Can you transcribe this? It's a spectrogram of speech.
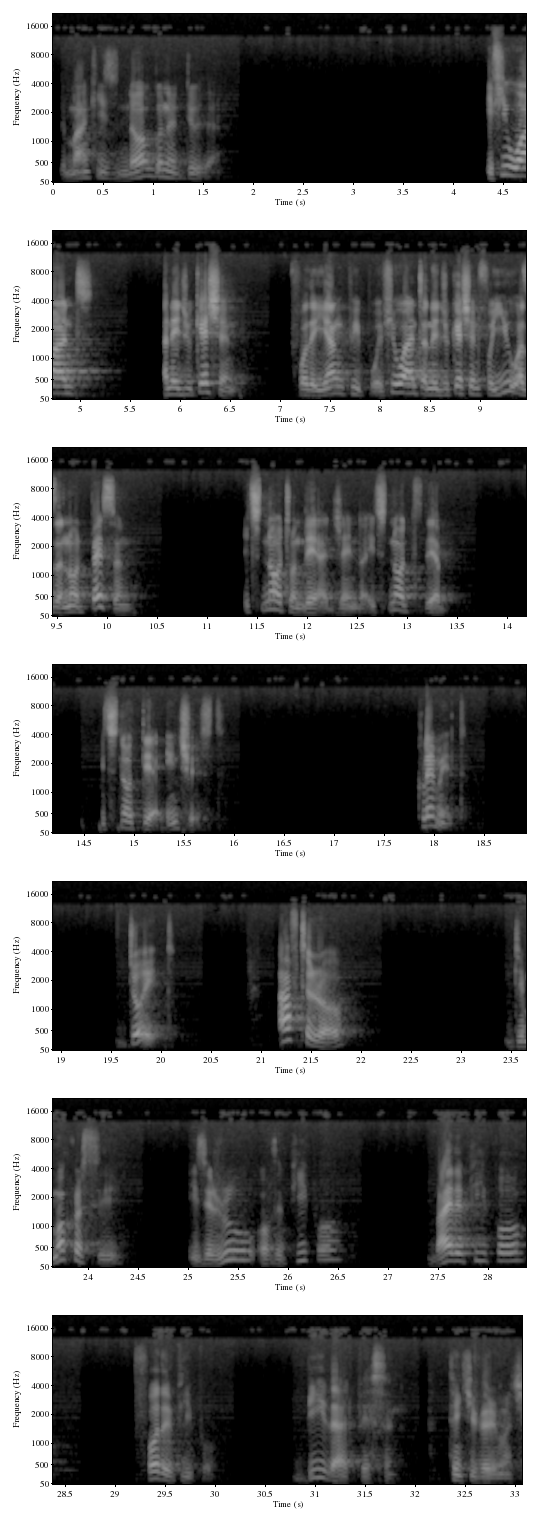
The monkey is not going to do that. If you want an education for the young people, if you want an education for you as an old person, it's not on their agenda. It's not their, it's not their interest. Claim it. Do it. After all, democracy is a rule of the people, by the people, for the people. Be that person. Thank you very much.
